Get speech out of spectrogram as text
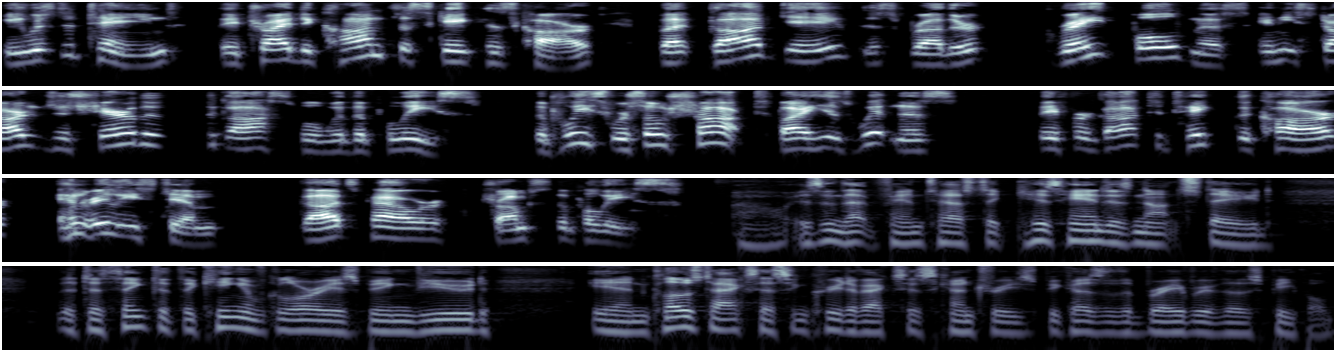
He was detained. They tried to confiscate his car, but God gave this brother great boldness and he started to share the, the gospel with the police. The police were so shocked by his witness, they forgot to take the car and released him. God's power trumps the police. Oh, isn't that fantastic? His hand is not stayed. To think that the King of Glory is being viewed in closed access and creative access countries because of the bravery of those people.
